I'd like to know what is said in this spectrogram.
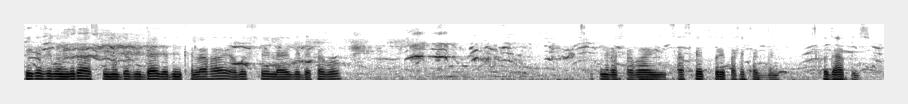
ঠিক আছে বন্ধুরা, আজকের মধ্যে বিদায়। যেদিন খেলা হয়, অবশ্যই লাইভে দেখাবো। আপনারা সবাই সাবস্ক্রাইব করে পাশে থাকবেন। খোদা হাফিজ।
